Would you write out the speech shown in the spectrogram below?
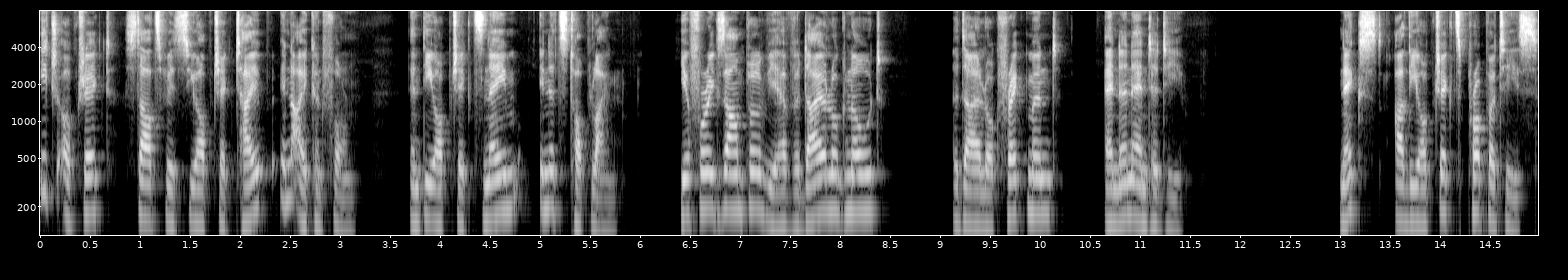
Each object starts with the object type in icon form and the object's name in its top line. Here for example we have a dialog node, a dialog fragment and an entity. Next are the object's properties.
